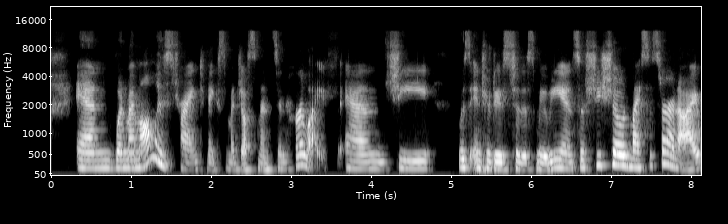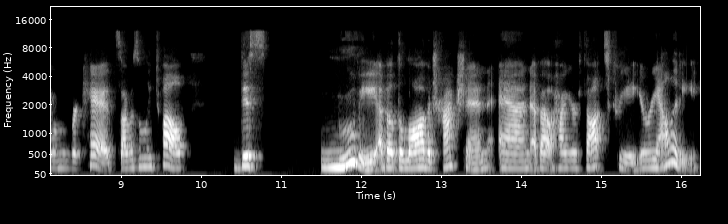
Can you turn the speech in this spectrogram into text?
and when my mom was trying to make some adjustments in her life, and she was introduced to this movie, and so she showed my sister and I when we were kids. I was only 12 this movie about the law of attraction and about how your thoughts create your reality.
